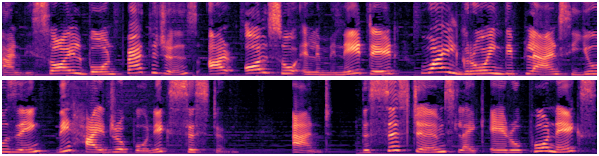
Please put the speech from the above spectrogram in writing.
and the soil-borne pathogens are also eliminated while growing the plants using the hydroponic system. And the systems like aeroponics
